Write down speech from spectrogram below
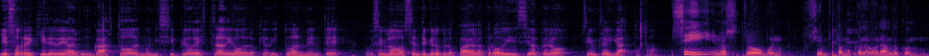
¿Y eso requiere de algún gasto del municipio extra, digo, de lo que habitualmente, porque sé que los docentes creo que lo paga la provincia, pero siempre hay gastos, ¿no? Sí, nosotros, bueno, siempre estamos colaborando con,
